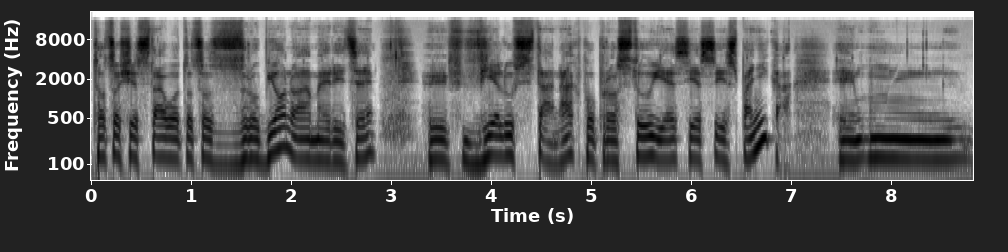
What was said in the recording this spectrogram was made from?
to, co się stało, to, co zrobiono Ameryce y, w wielu stanach po prostu jest, jest, jest panika. Y, mm,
